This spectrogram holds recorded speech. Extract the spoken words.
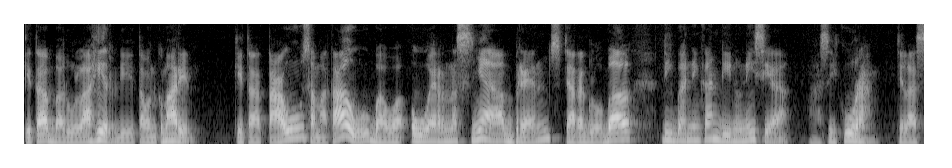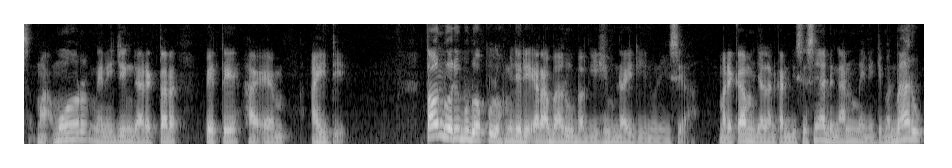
Kita baru lahir di tahun kemarin. Kita tahu sama tahu bahwa awareness-nya brand secara global dibandingkan di Indonesia masih kurang. Jelas Makmur, Managing Director PT HM ID. Tahun 2020 menjadi era baru bagi Hyundai di Indonesia. Mereka menjalankan bisnisnya dengan manajemen baru.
